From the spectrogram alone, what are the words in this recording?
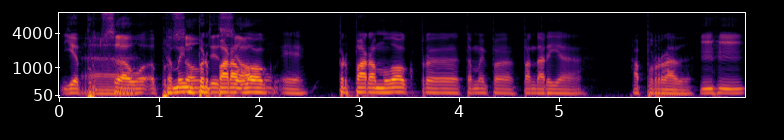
E a produção, a Ah, também produção me prepara logo, álbum- é, prepara-me logo para também para, para andar aí à, à porrada. Uhum.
